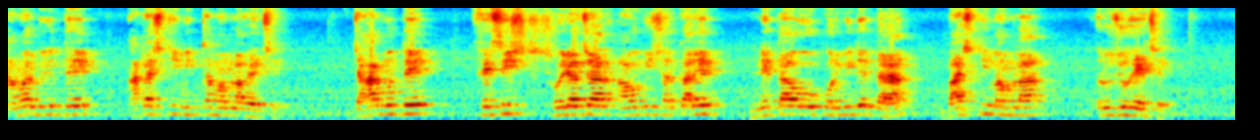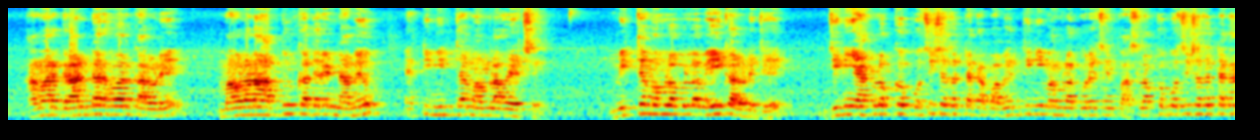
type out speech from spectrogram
আমার বিরুদ্ধে আঠাশটি মিথ্যা মামলা হয়েছে। যাহার মধ্যে ফেসিস্ট, স্বৈরাচার, আওয়ামী সরকারের নেতা ও কর্মীদের দ্বারা বাইশটি মামলা রুজু হয়েছে। আমার গ্রান্টার হওয়ার কারণে মাওলানা আব্দুল কাদেরের নামেও একটি মিথ্যা মামলা হয়েছে। মিথ্যা মামলা বললাম এই কারণে যে, যিনি এক লক্ষ পঁচিশ হাজার টাকা পাবেন, তিনি মামলা করেছেন পাঁচ লক্ষ পঁচিশ হাজার টাকা।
